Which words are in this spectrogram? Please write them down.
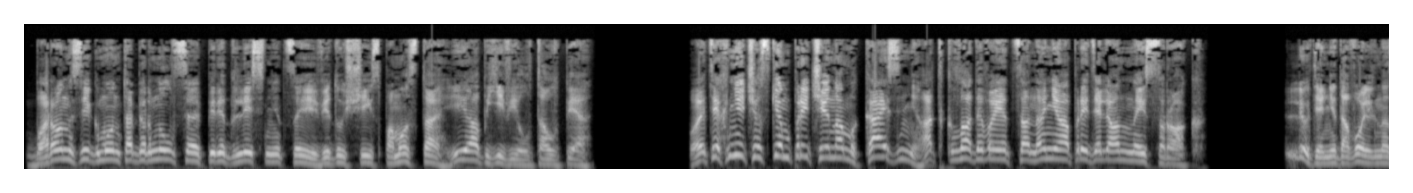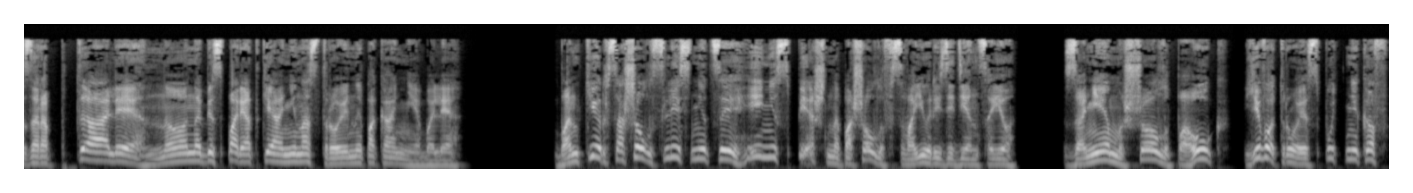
Барон Зигмунд обернулся перед лестницей, ведущей с помоста, и объявил толпе. «По техническим причинам казнь откладывается на неопределенный срок». Люди недовольно зароптали, но на беспорядки они настроены пока не были. Банкир сошел с лестницы и неспешно пошел в свою резиденцию. За ним шел паук, его трое спутников,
